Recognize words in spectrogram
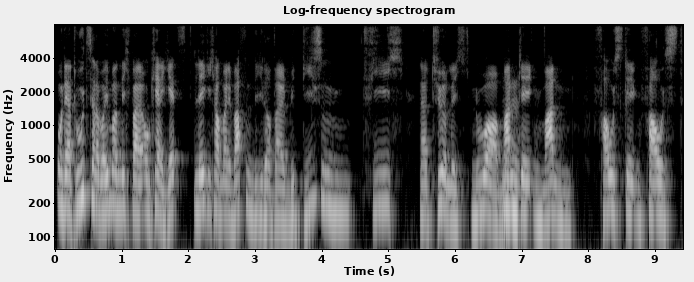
Und er tut es dann aber immer nicht, weil, okay, jetzt lege ich auch meine Waffen nieder, weil mit diesem Viech natürlich nur Mann mhm. gegen Mann, Faust gegen Faust.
